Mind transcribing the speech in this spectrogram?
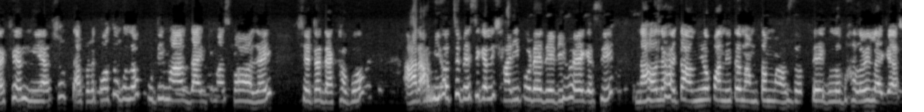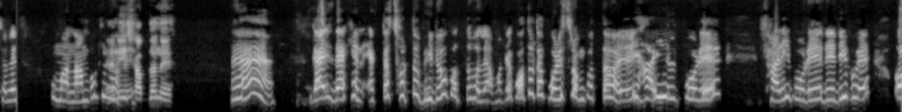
দেখেন নিয়ে আসুক। তারপরে কতগুলো পুঁটি মাছ দাঁড়কি মাছ পাওয়া যায় সেটা দেখাবো। আর আমি হচ্ছে বেসিক্যালি শাড়ি পরে রেডি হয়ে গেছি। না হলে হয়তো আমিও পানিতে নামতাম মাছ ধরতে। এগুলো ভালোই লাগে আসলে। উমা নামবো কীভাবে? এই সাবধানে। হ্যাঁ। গাইজ দেখেন একটা ছোট্ট ভিডিও করতে হলে আমাকে কতটা পরিশ্রম করতে হয়। এই হাই হিল পরে শাড়ি পরে রেডি হয়ে। ও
